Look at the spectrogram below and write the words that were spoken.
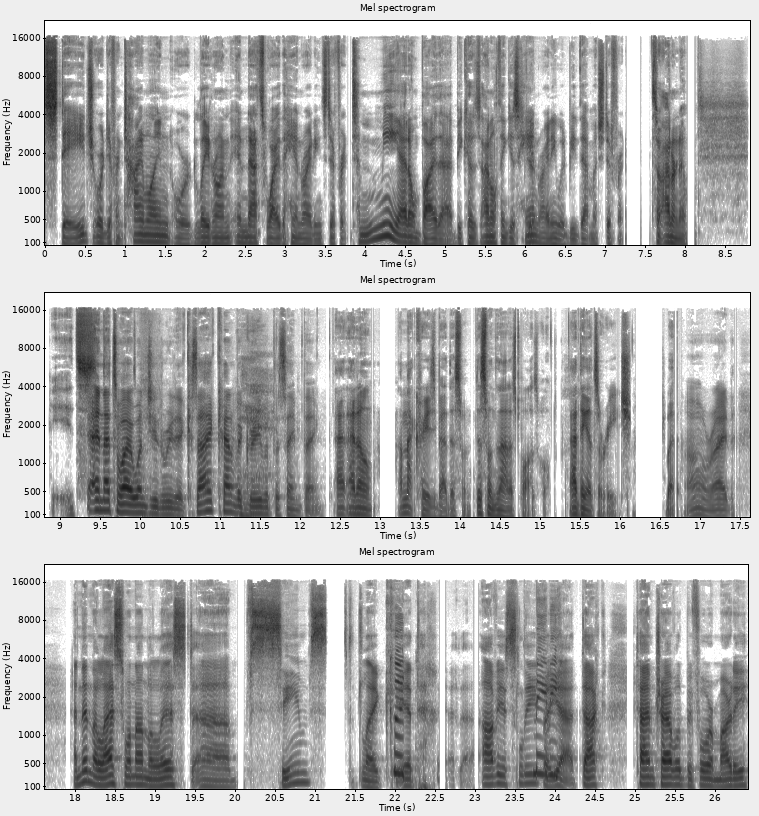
stage or different timeline or later on, and that's why the handwriting's different. To me, I don't buy that because I don't think his handwriting would be that much different. So I don't know. It's and that's why I wanted you to read it because I kind of agree with the same thing. I, I don't I'm not crazy about this one. This one's not as plausible. I think it's a reach. But all right. And then the last one on the list uh, seems like Could. it, obviously, but yeah, Doc time traveled before Marty.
